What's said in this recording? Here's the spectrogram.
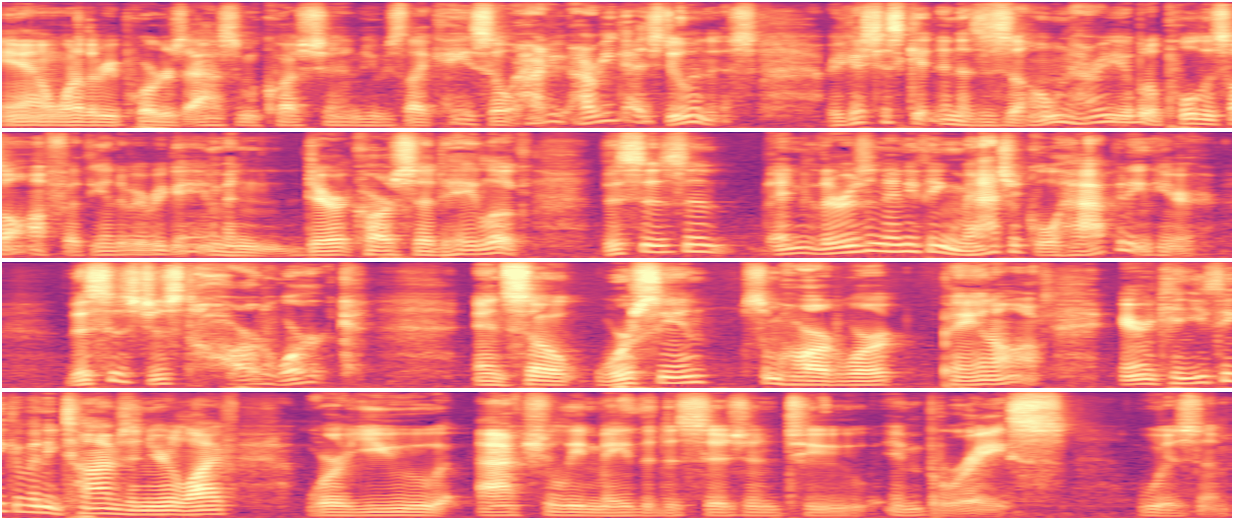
and one of the reporters asked him a question. He was like, "Hey, so how, you, how are you guys doing this? Are you guys just getting in a zone? How are you able to pull this off at the end of every game?" And Derek Carr said, "Hey, look, this isn't any, there isn't anything magical happening here. This is just hard work." And so we're seeing some hard work paying off. Aaron, can you think of any times in your life where you actually made the decision to embrace wisdom?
